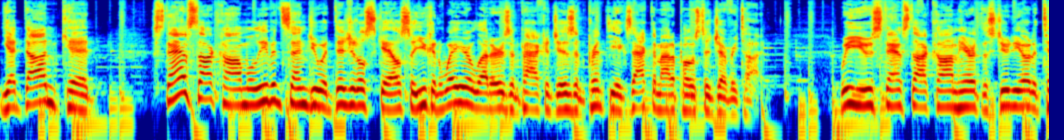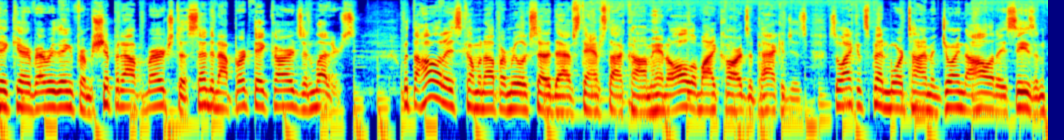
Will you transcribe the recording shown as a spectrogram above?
You're done, kid. Stamps.com will even send you a digital scale so you can weigh your letters and packages and print the exact amount of postage every time. We use stamps.com here at the studio to take care of everything from shipping out merch to sending out birthday cards and letters. With the holidays coming up, I'm real excited to have stamps.com handle all of my cards and packages so I can spend more time enjoying the holiday season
